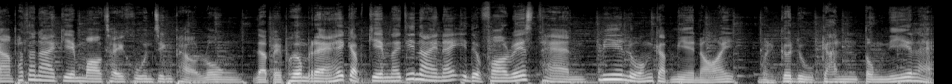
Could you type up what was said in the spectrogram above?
การพัฒนาเกมมอลไทคูนจึงแผ่วลง และไปเพิ่มแรงให้กับเกม99 Night in the Forest แทน เมียหลวงกับเมียน้อย มันก็ดูกันตรงนี้แหละ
